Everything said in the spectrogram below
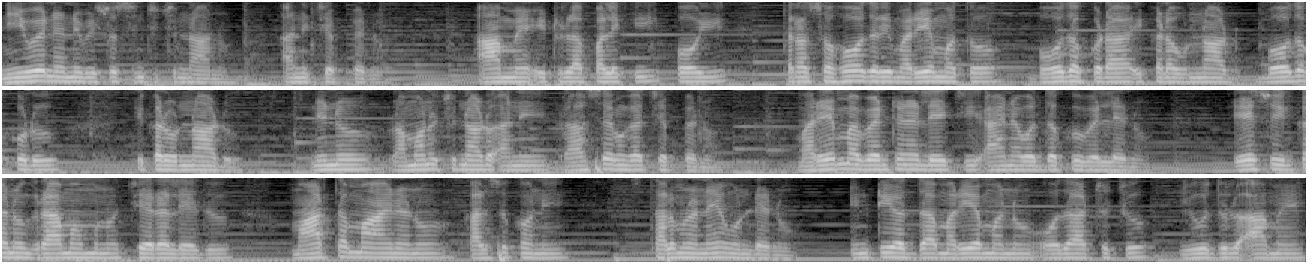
నీవే నన్ను విశ్వసించుచున్నాను అని చెప్పాను. ఆమె ఇటులా పలికి పోయి తన సహోదరి మరియమ్మతో బోధకుడా ఇక్కడ ఉన్నాడు బోధకుడు ఇక్కడ ఉన్నాడు నిన్ను రమనుచున్నాడు అని రహస్యంగా చెప్పాను. మరియమ్మ వెంటనే లేచి ఆయన వద్దకు వెళ్ళాను. యేసు ఇంకను గ్రామమును చేరలేదు. మార్తమ్మ ఆయనను కలుసుకొని స్థలముననే ఉండెను. ఇంటి వద్ద మరియమ్మను ఓదార్చుచు యూదులు ఆమె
